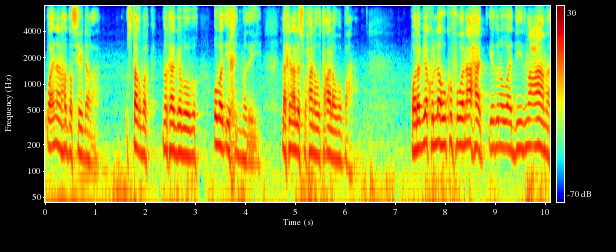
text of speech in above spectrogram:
waa inaan hadda sii dhalaa mustaqbalka markaa gaboobo ubad ii khidmadeeye lakiin alle subxaanaه wa tacala uma baahna. Walam yakun lahu kufuwan axad iyaduna waa diidma caama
